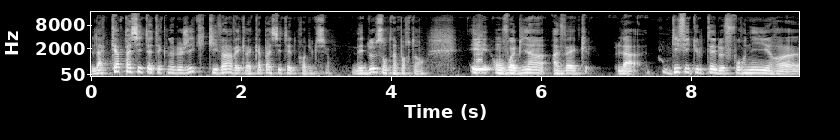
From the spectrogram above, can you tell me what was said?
la capacité technologique qui va avec la capacité de production. Les deux sont importants. Et on voit bien avec la difficulté de fournir euh,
